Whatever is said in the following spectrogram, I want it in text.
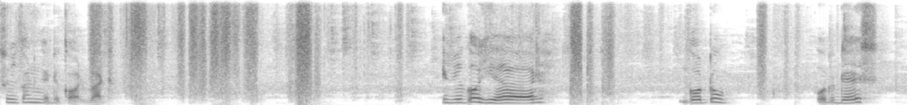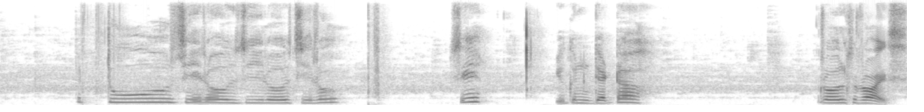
so you can't get a call. But if you go here, go to go to this, put two zero zero zero. See, you can get a Rolls Royce.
